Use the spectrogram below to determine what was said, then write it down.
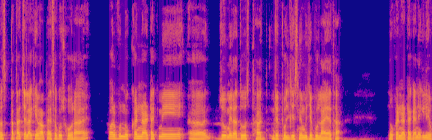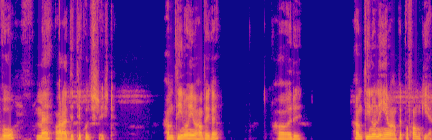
बस पता चला कि वहाँ पर ऐसा कुछ हो रहा है। और वो नुक्कड़ नाटक में जो मेरा दोस्त था विपुल जिसने मुझे बुलाया था, नुक्कड़ नाटक आने के लिए वो मैं और आदित्य कुल श्रेष्ठ हम तीनों ही वहाँ पे गए और हम तीनों ने ही वहाँ पे परफॉर्म किया।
